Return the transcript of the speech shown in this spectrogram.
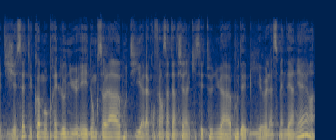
d'IG7 et comme auprès de l'ONU. Et donc cela a abouti à la conférence internationale qui s'est tenue à Abu Dhabi euh, la semaine dernière.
